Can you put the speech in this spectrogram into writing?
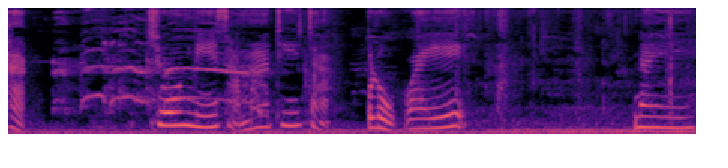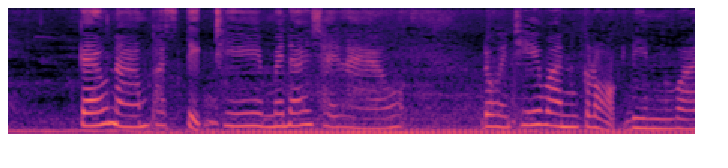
ผัก ช่วงนี้สามารถที่จะปลูกไว้ ในแก้วน้ำพลาสติกที่ไม่ได้ใช้แล้ว โดยที่วันกรอกดินไว้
